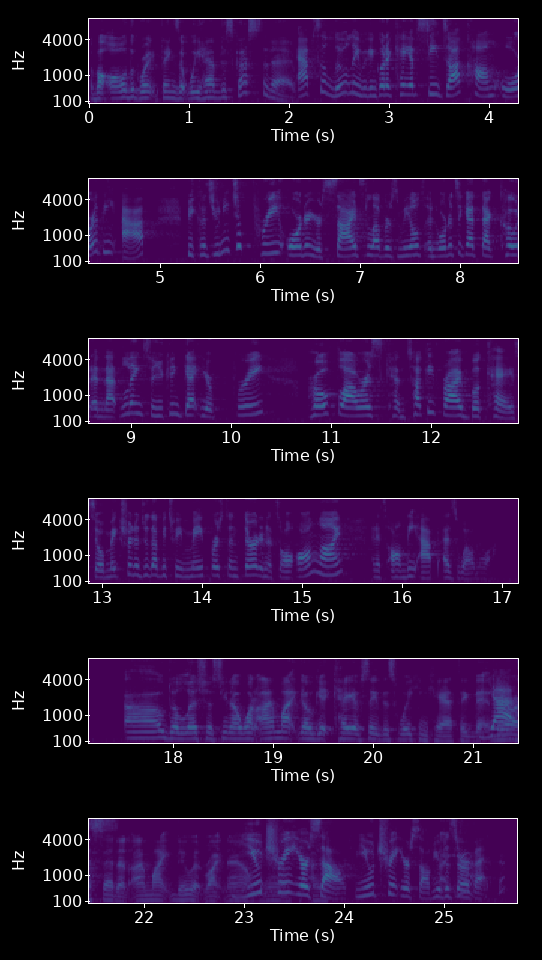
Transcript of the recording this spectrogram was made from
about all the great things that we have discussed today? Absolutely. We can go to kfc.com or the app because you need to pre order your Sides Lovers meals in order to get that code and that link so you can get your free ProFlowers Kentucky Fried Buckquet. So make sure to do that between May 1st and 3rd, and it's all online and it's on the app as well, Noah. Oh, delicious. You know what? I might go get KFC this weekend, Kathy. Th- There I said it. I might do it right now. You Yeah. treat I- yourself. You treat yourself. You deserve yeah. it.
